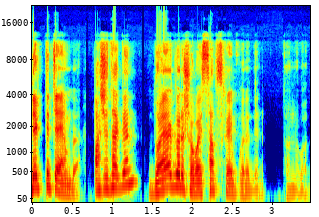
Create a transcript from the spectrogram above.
দেখতে চাই আমরা। পাশে থাকেন, দয়া করে সবাই সাবস্ক্রাইব করে দেন। ধন্যবাদ।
